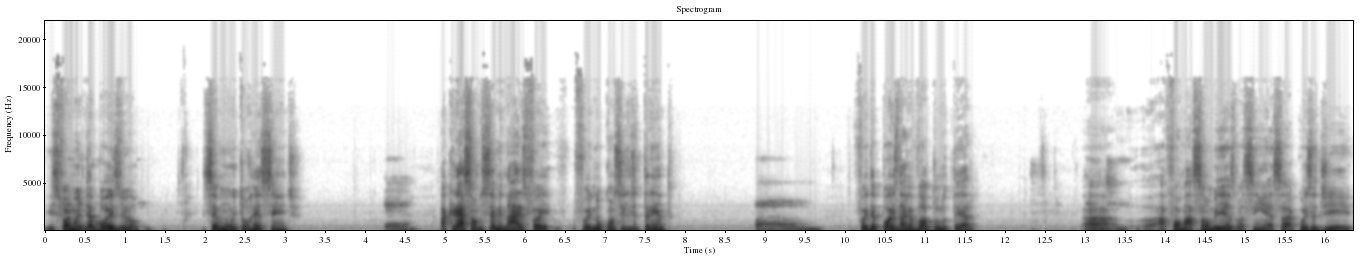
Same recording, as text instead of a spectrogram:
Isso foi muito depois, viu? Isso é muito recente. É. A criação dos seminários foi, foi no Concílio de Trento. Ah. Foi depois da revolta do Lutero. A, a formação mesmo, assim, essa coisa de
